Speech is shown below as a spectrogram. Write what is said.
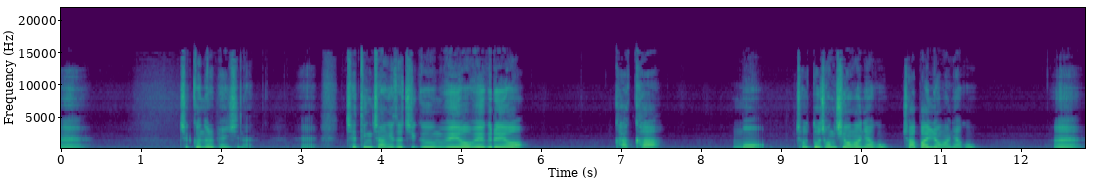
예, 측근으로 변신한. 예, 채팅창에서 지금 왜요? 왜 그래요? 각하, 뭐, 저, 또 정치형 하냐고? 좌빨령 하냐고? 예.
